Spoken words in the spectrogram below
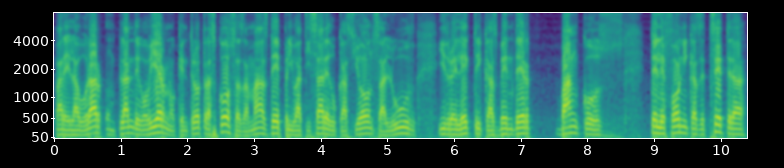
para elaborar un plan de gobierno que entre otras cosas, además de privatizar educación, salud, hidroeléctricas, vender bancos, telefónicas, etcétera,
